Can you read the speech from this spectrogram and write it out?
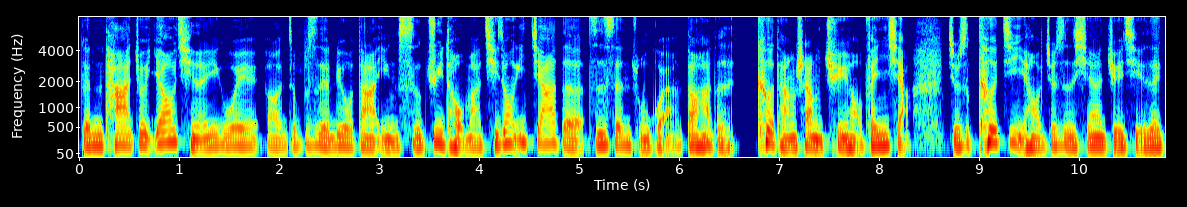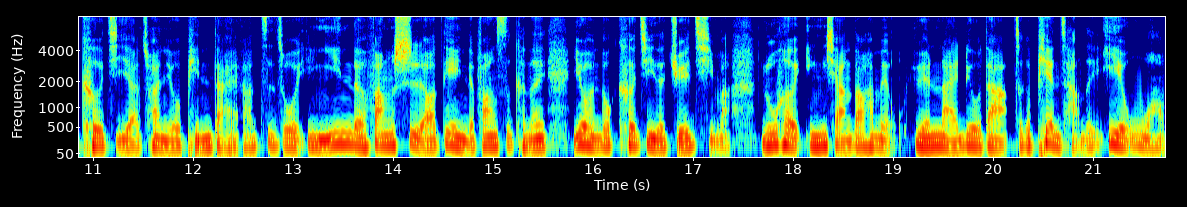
跟他就邀请了一位啊，这不是六大影视巨头嘛，其中一家的资深主管到他的课堂上去哈分享，就是科技哈，就是现在崛起的这些科技啊，串流平台啊，制作影音的方式啊，电影的方式，可能有很多科技的崛起嘛，如何影响到他们原来六大这个片场的业务哈？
